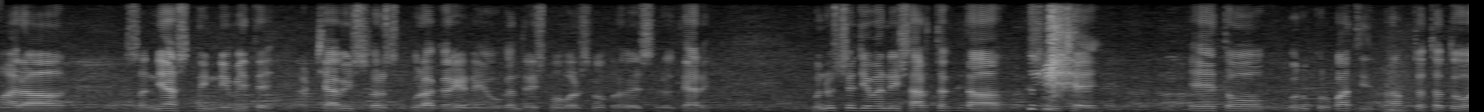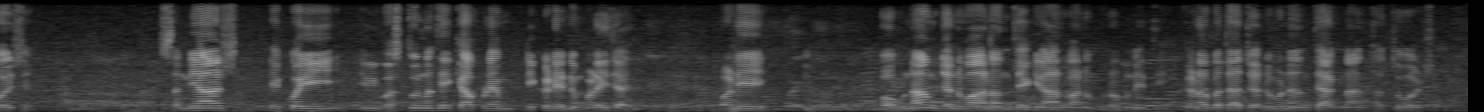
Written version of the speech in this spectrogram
મારા સંન્યાસની નિમિત્તે અઠ્યાવીસ વર્ષ પૂરા કરીને ઓગણત્રીસમાં વર્ષમાં પ્રવેશ કર્યો ત્યારે. મનુષ્ય જીવનની સાર્થકતા શું છે? એ તો ગુરુ કૃપાથી પ્રાપ્ત થતું હોય છે. સંન્યાસ એ કોઈ એવી વસ્તુ નથી કે આપણે એમ નીકળીને મળી જાય. પણ એ બહુનામ જન્માનંતે જ્ઞાનવાનું પ્રવૃત્તિ ઘણા બધા જન્મને અંતે આ જ્ઞાન થતું હોય છે.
